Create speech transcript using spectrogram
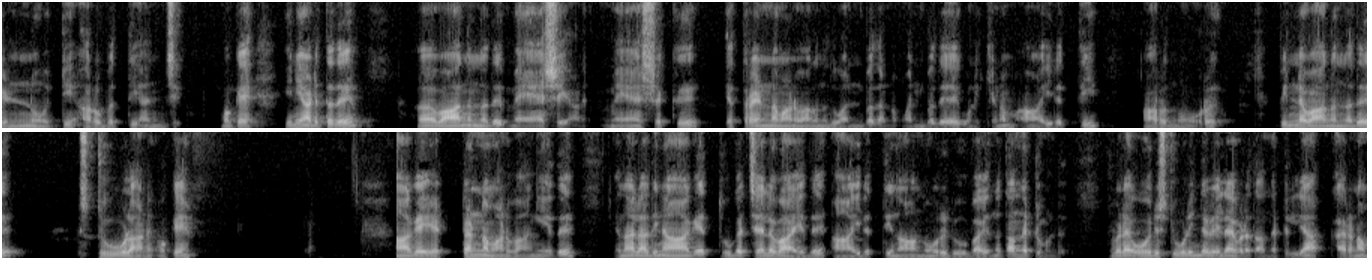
എണ്ണൂറ്റി അറുപത്തി അഞ്ച് ഓക്കെ. ഇനി അടുത്തത് വാങ്ങുന്നത് മേശയാണ്. മേശക്ക് എത്ര എണ്ണമാണ് വാങ്ങുന്നത്? ഒൻപതെണ്ണം. ഒൻപത് ഗുണിക്കണം ആയിരത്തി അറുന്നൂറ് പിന്നെ വാങ്ങുന്നത് സ്റ്റൂളാണ്. ഓക്കെ. ആകെ എട്ടെണ്ണമാണ് വാങ്ങിയത്. എന്നാൽ അതിനാകെ തുക ചെലവായത് ആയിരത്തി നാനൂറ് രൂപ എന്ന് തന്നിട്ടുമുണ്ട്. ഇവിടെ ഒരു സ്റ്റൂളിന്റെ വില ഇവിടെ തന്നിട്ടില്ല. കാരണം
